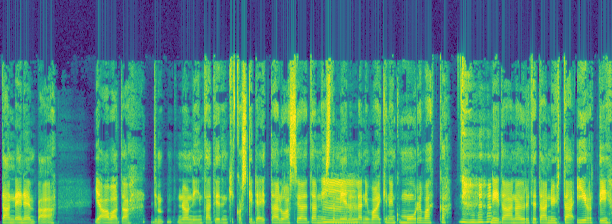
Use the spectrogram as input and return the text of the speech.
tämän enempää ja avata. No niin, tämä tietenkin koski deittailuasioita, niistä Mm. mielelläni vaikinen kuin muuri, vaikka niitä aina yritetään yhtää irti.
